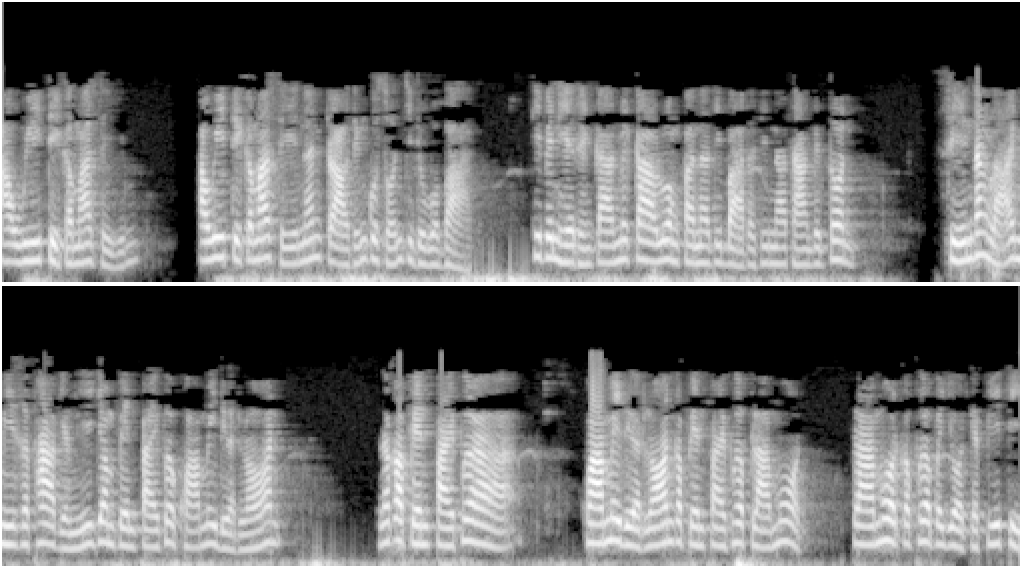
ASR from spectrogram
อวีติกมศีลอวิติกมสีนั้นกล่าวถึงกุศลจิตุบบาท ที่เป็นเหตุแห่งการไม่ก้าวล่วงปานาติบาตอธินาทานเป็นต้น ศีลทั้งหลายมีสภาพอย่างนี้ย่อมเป็นไปเพื่อความไม่เดือดร้อน แล้วก็เป็นไปเพื่อความไม่เดือดร้อนก็เป็นไปเพื่อปลาโมดปลาโมดก็เพื่อประโยชน์แก่ปีติ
